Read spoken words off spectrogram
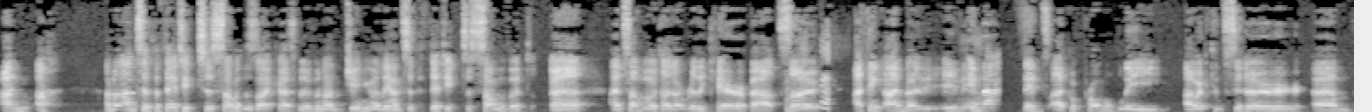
I'm, uh, I'm not unsympathetic to some of the zeitgeist movement. I'm genuinely unsympathetic to some of it, uh, and some of it I don't really care about. So I think I'm a, in, yeah. in that sense, I could probably, I would consider. Um,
